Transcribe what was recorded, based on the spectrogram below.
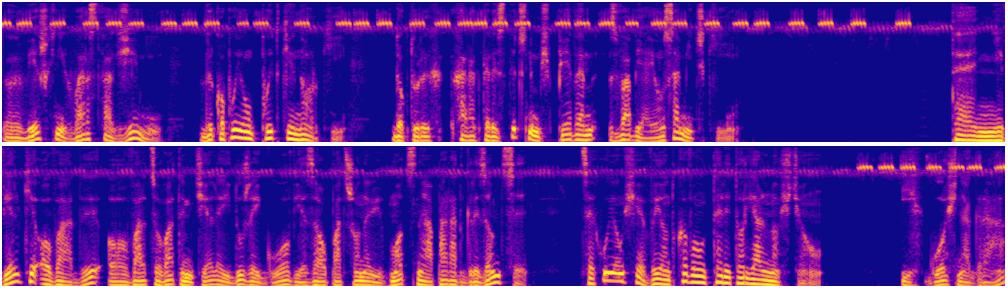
w wierzchnich warstwach ziemi wykopują płytkie norki, do których charakterystycznym śpiewem zwabiają samiczki. Te niewielkie owady o walcowatym ciele i dużej głowie zaopatrzonej w mocny aparat gryzący cechują się wyjątkową terytorialnością. Ich głośna gra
